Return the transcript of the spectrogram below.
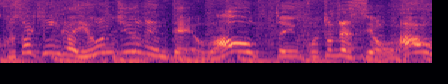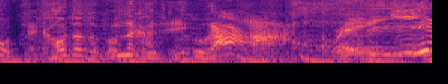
小崎が40年でワオということですよ。ワオって顔だとどんな感じ？うわー。イエ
